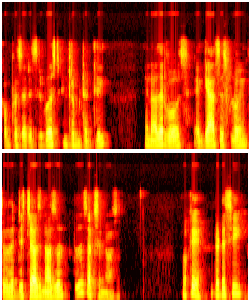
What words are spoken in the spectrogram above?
compressor is reversed intermittently. In other words, a gas is flowing through the discharge nozzle to the suction nozzle. Okay, let us see.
